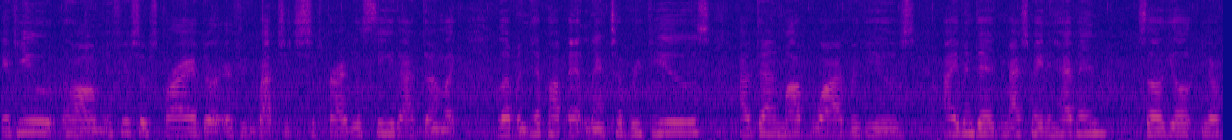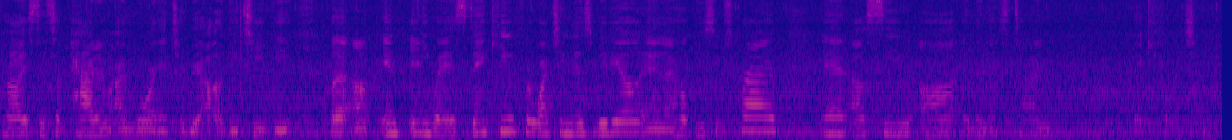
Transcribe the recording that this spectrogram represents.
If you um, if you're subscribed or if you're about to subscribe, you'll see that I've done like Love and Hip Hop Atlanta reviews. I've done Mob Wives reviews. I even did Match Made in Heaven. So you'll you'll probably sense a pattern. I'm more into reality TV. But um, in, anyways, thank you for watching this video, and I hope you subscribe. And I'll see you all in the next time. Thank you for watching.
